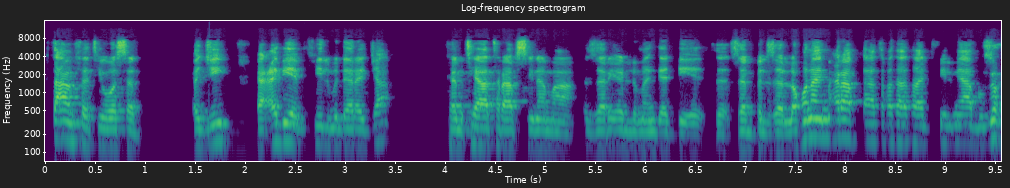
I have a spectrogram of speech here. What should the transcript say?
ብጣዕሚ ፈትዎ ሰብ ሕጂ ዕብየ ብፊልም ደረጃ ከም ትያትር ኣብ ሲነማ ዘርእየሉ መንገዲ ዘብል ዘለኹ ናይ ምዕራብ ከዓ ተኸታታሊ ፊልም እያ ብዙሕ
